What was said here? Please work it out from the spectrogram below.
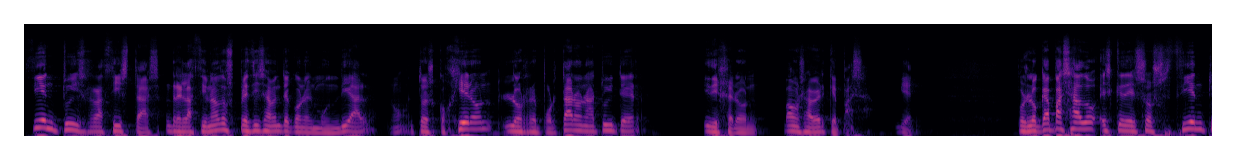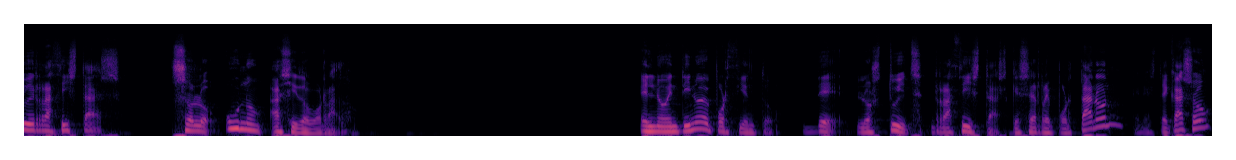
100 tweets racistas relacionados precisamente con el Mundial. ¿no? Entonces cogieron, los reportaron a Twitter y dijeron, vamos a ver qué pasa. Bien. Pues lo que ha pasado es que de esos 100 tweets racistas, solo uno ha sido borrado. El 99% de los tweets racistas que se reportaron, en este caso,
